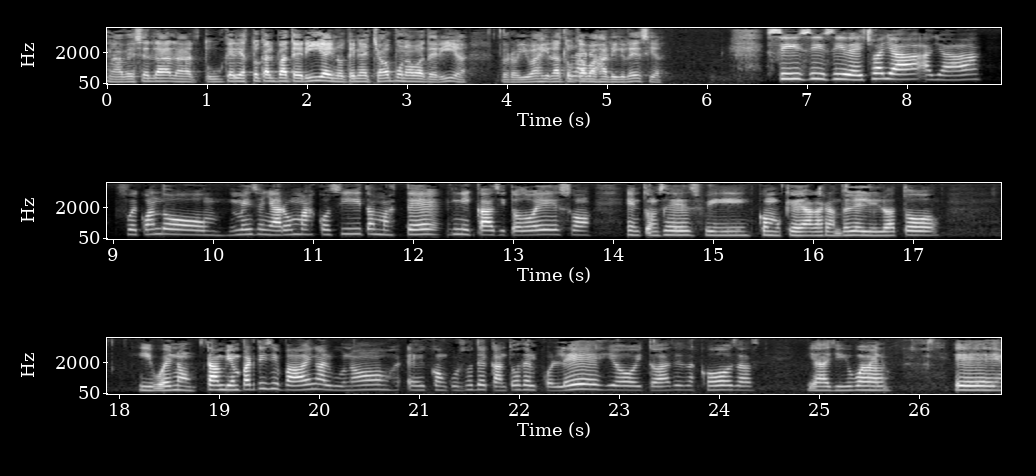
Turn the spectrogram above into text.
a veces la, la, tú querías tocar batería y no tenías chavo para una batería, pero ibas y la tocabas Claro. a la iglesia. Sí, sí, sí. De hecho, allá, allá fue cuando me enseñaron más cositas, más técnicas y todo eso. Entonces fui como que agarrándole el hilo a todo. Y bueno, también participaba en algunos eh, concursos de cantos del colegio y todas esas cosas. Y allí, bueno, eh,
